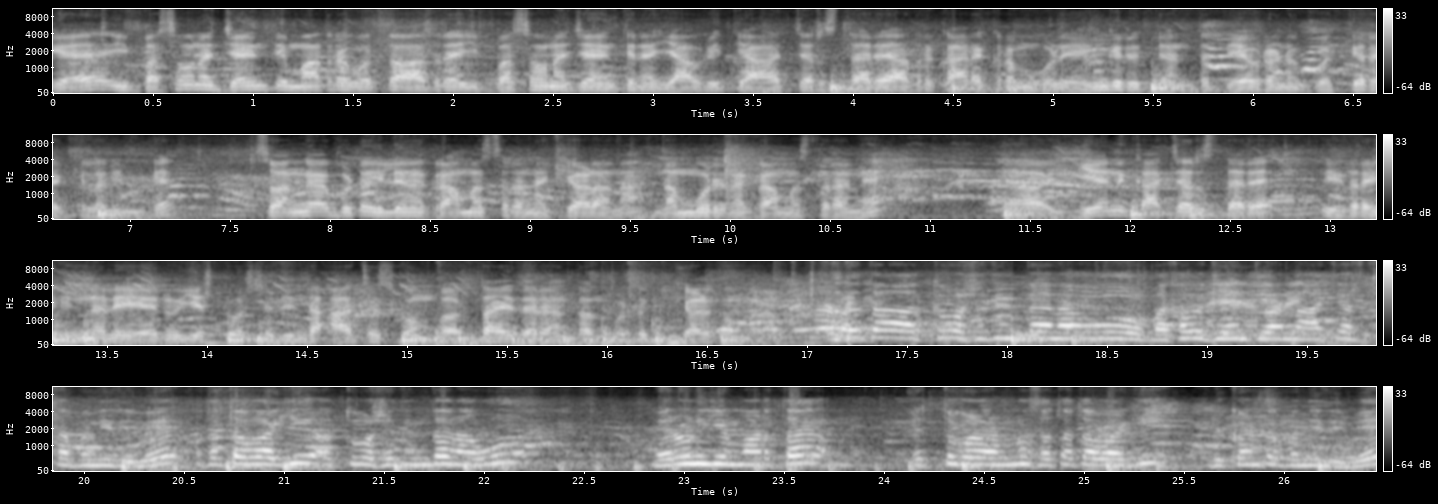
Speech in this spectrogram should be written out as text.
ಗೆ ಈ ಬಸವನ ಜಯಂತಿ ಮಾತ್ರ ಗೊತ್ತು, ಆದರೆ ಈ ಬಸವನ ಜಯಂತಿನ ಯಾವ ರೀತಿ ಆಚರಿಸ್ತಾರೆ, ಅದ್ರ ಕಾರ್ಯಕ್ರಮಗಳು ಹೆಂಗಿರುತ್ತೆ ಅಂತ ದೇವರನಿಗೆ ಗೊತ್ತಿರೋಕ್ಕಿಲ್ಲ ನಿಮಗೆ. ಸೊ ಹಂಗಾಗ್ಬಿಟ್ಟು ಇಲ್ಲಿನ ಗ್ರಾಮಸ್ಥರನ್ನ ಕೇಳೋಣ, ನಮ್ಮೂರಿನ ಗ್ರಾಮಸ್ಥರನ್ನೇ. ಏನಕ್ಕೆ ಆಚರಿಸ್ತಾರೆ, ಇದರ ಹಿನ್ನೆಲೆ ಏನು, ಎಷ್ಟು ವರ್ಷದಿಂದ ಆಚರಿಸ್ಕೊಂಡು ಬರ್ತಾ ಇದ್ದಾರೆ ಅಂತ ಅಂದ್ಬಿಟ್ಟು ಕೇಳ್ಕೊಂಬರೋಣ. ಸತತ ಹತ್ತು ವರ್ಷದಿಂದ ನಾವು ಬಸವ ಜಯಂತಿಯನ್ನು ಆಚರಿಸ್ತಾ ಬಂದಿದ್ದೀವಿ. ಸತತವಾಗಿ ಹತ್ತು ವರ್ಷದಿಂದ ನಾವು ಮೆರವಣಿಗೆ ಮಾಡ್ತಾ ಎತ್ತುಗಳನ್ನು ಸತತವಾಗಿ ಹಿಡ್ಕೊಂತ ಬಂದಿದ್ದೀವಿ.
